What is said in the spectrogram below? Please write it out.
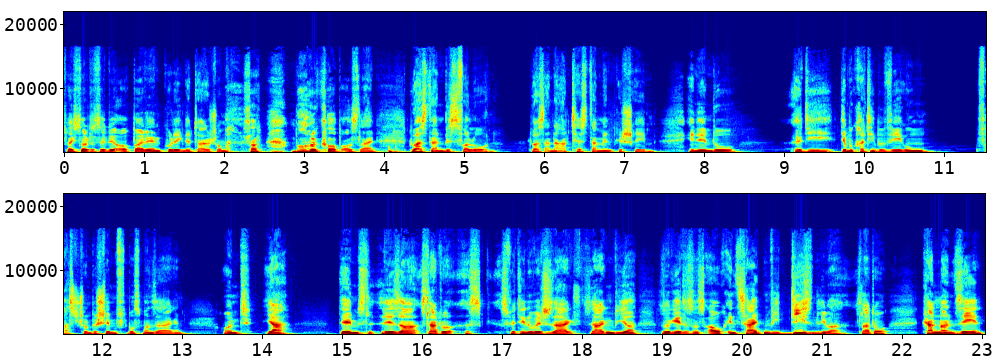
Vielleicht solltest du dir auch bei den Kollegen der Tagesschau mal so einen Maulkorb ausleihen. Du hast deinen Biss verloren. Du hast eine Art Testament geschrieben, in dem du äh, die Demokratiebewegung fast schon beschimpft, muss man sagen. Und ja, dem Leser Slato Svetinovic sagt, sagen wir, so geht es uns auch. In Zeiten wie diesen, lieber Slato, kann man sehen,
